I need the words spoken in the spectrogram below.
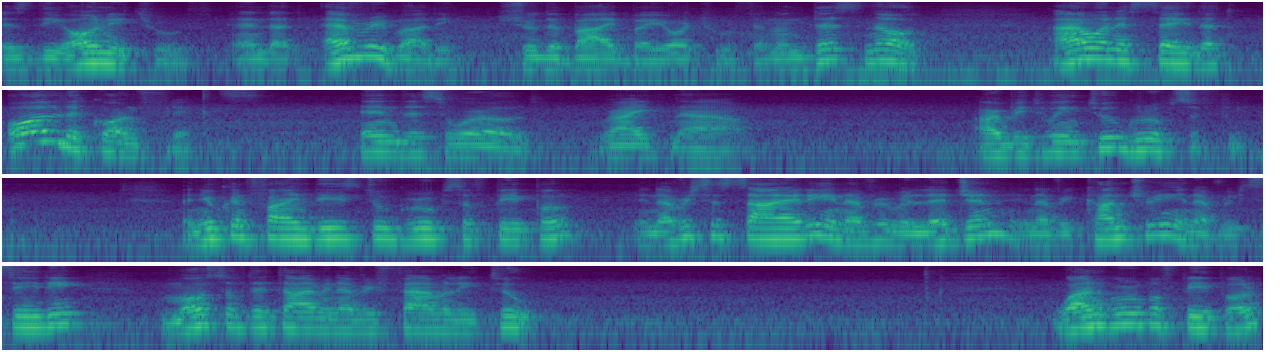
is the only truth and that everybody should abide by your truth. And on this note, I want to say that all the conflicts in this world right now are between two groups of people. And you can find these two groups of people in every society, in every religion, in every country, in every city, most of the time in every family too. One group of people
